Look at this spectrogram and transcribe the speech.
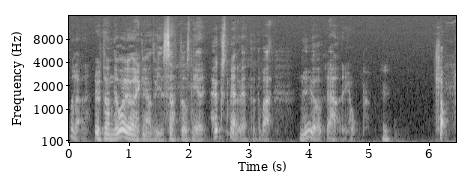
det där. Utan det var ju verkligen att vi satte oss ner högst medvetet och bara nu gör vi det här ihop. Mm. Klart.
